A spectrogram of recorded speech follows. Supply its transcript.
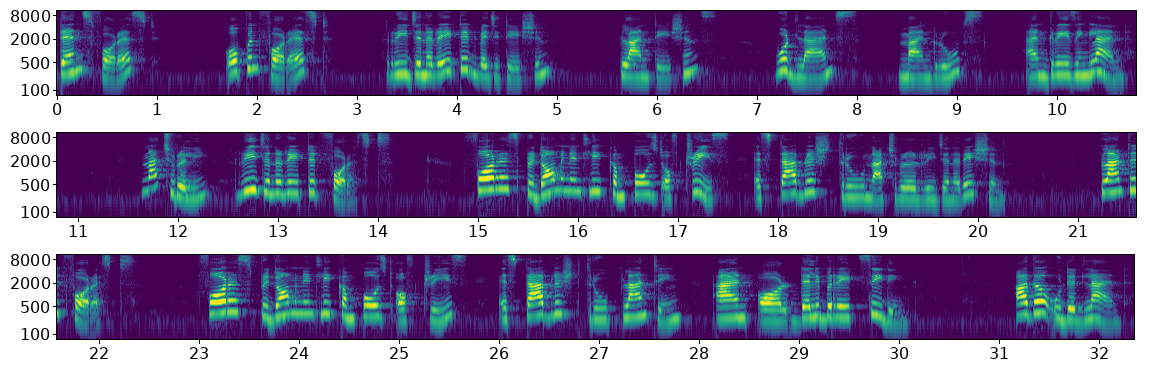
dense forest, open forest, regenerated vegetation, plantations, woodlands, mangroves and grazing land. Naturally, regenerated forests. Forests predominantly composed of trees established through natural regeneration. Planted forests. Forests predominantly composed of trees established through planting and or deliberate seeding. Other wooded land.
